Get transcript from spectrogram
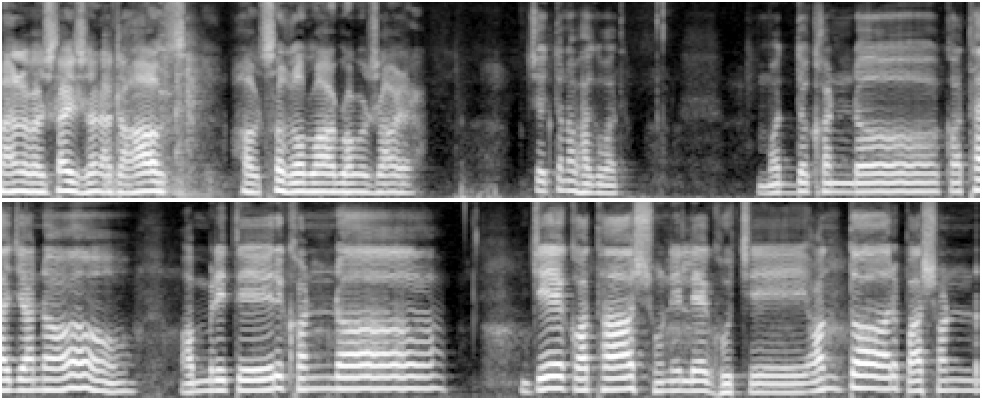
manifestation at the house of Sukumar Brahmacharya. চৈতন্য ভাগবত মধ্যখণ্ড কথা যেন অমৃতের খণ্ড যে কথা শুনিলে ঘুচে অন্তর পাষণ্ড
